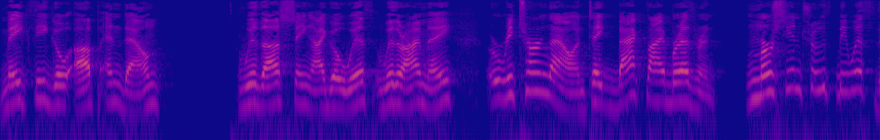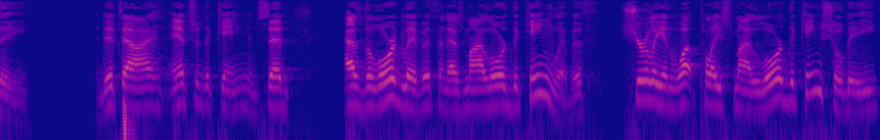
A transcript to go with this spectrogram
make thee go up and down with us, seeing I go with, whither I may? Return thou and take back thy brethren. Mercy and truth be with thee. And Ittai answered the king and said, As the Lord liveth, and as my lord the king liveth, surely in what place my lord the king shall be,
